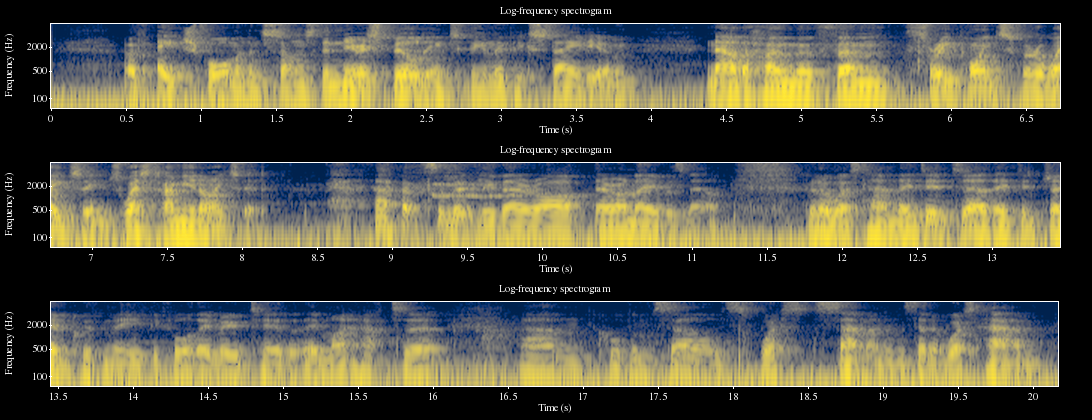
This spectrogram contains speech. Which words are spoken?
of H. Forman and Sons, the nearest building to the Olympic Stadium, now the home of um, three points for away teams, West Ham United. Absolutely, there are there are neighbours now. Good old West Ham. They did uh, they did joke with me before they moved here that they might have to um, call themselves West Salmon instead of West Ham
